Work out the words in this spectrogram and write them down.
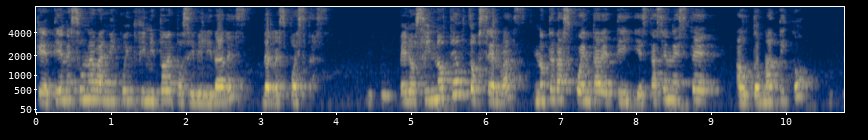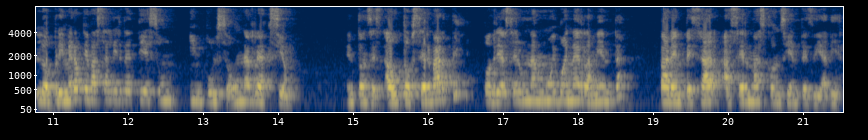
que tienes un abanico infinito de posibilidades de respuestas. Pero si no te autoobservas, no te das cuenta de ti y estás en este automático, lo primero que va a salir de ti es un impulso, una reacción. Entonces, autoobservarte podría ser una muy buena herramienta para empezar a ser más conscientes día a día.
